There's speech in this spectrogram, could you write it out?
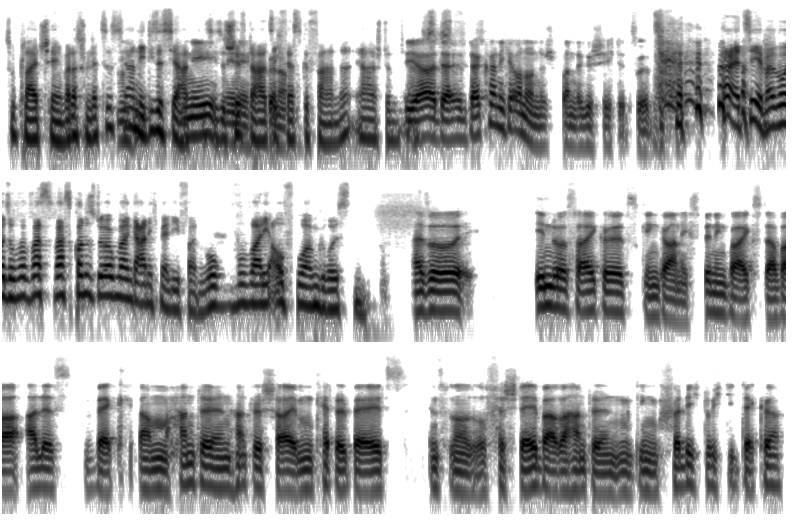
Supply Chain. War das schon letztes Jahr? Mhm. Nee, dieses Jahr hat nee, dieses nee, Schiff da hat genau. sich festgefahren, ne? Ja, stimmt. Ja, ja da, da kann ich auch noch eine spannende Geschichte zu erzählen. Ja, erzähl, also, was, was konntest du irgendwann gar nicht mehr liefern? Wo, wo war die Aufruhr am größten? Also Indoor Cycles ging gar nicht. Spinning Bikes, da war alles weg. Ähm, Hanteln, Hantelscheiben, Kettlebells, insbesondere so verstellbare Hanteln gingen völlig durch die Decke.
